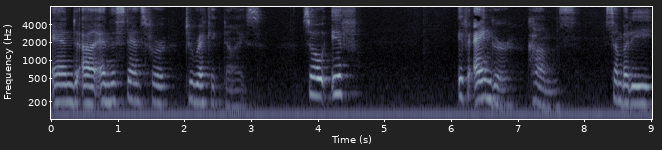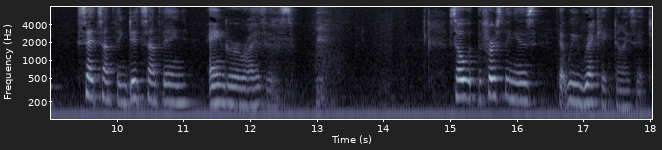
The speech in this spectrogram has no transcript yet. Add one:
And, uh, and this stands for to recognize. So if, if anger comes. Somebody said something, did something, anger arises. So the first thing is that we recognize it.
